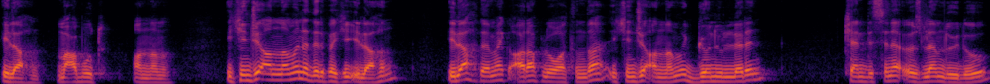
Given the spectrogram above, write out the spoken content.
İlahın, ma'bud anlamı. İkinci anlamı nedir peki ilahın? İlah demek Arap lügatında ikinci anlamı gönüllerin kendisine özlem duyduğu,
